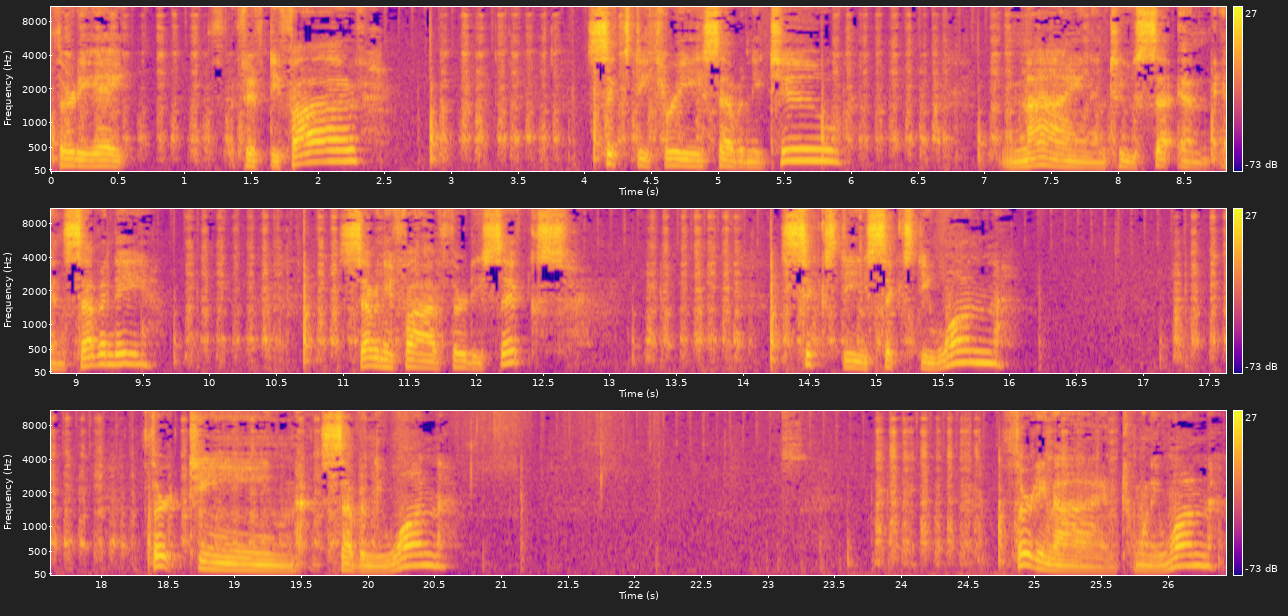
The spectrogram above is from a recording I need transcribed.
38, 55, 6372, 9 and 2 se and, and 70, 7536, 6061, 1371, 3921,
